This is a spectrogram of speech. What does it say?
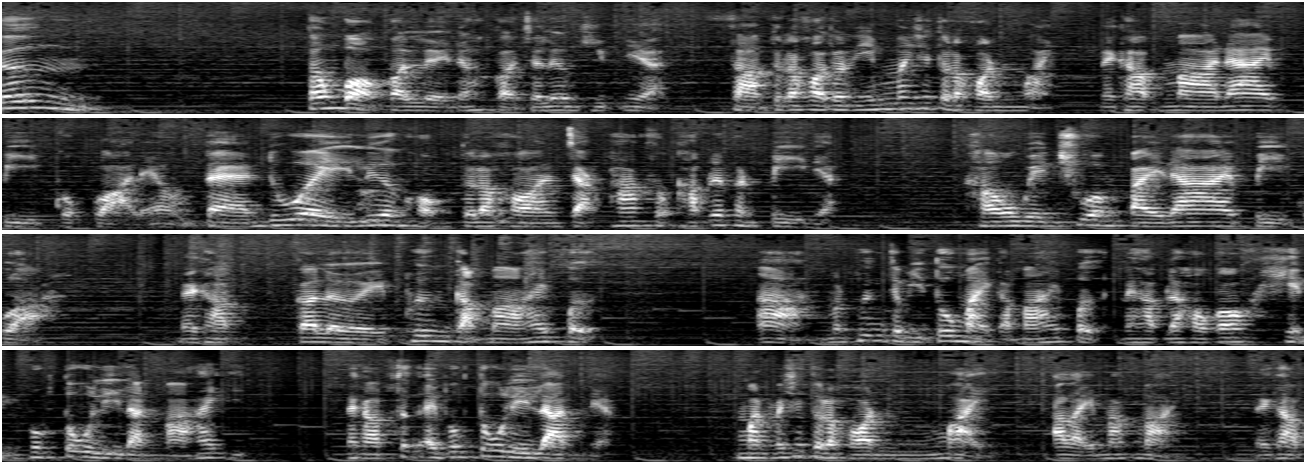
ซึ่งต้องบอกก่อนเลยนะก่อนจะเริ่มคลิปเนี่ยสามตัวละครตัวนี้ไม่ใช่ตัวละครใหม่ นะครับมาได้ปีกว่าๆแล้ว แต่ด้วยเรื่องของตัวละครจากภาคสงครามเลือดพันปีเนี่ยเขาเว้นช่วงไปได้ปีกว่านะครับ ก็เลยเพิ่งกลับมาให้เปิดอ่ามันเพิ่งจะมีตู้ใหม่กลับมาให้เปิดนะครับ แล้วเขาก็เห็นพวกตู้รีรันมาให้อีกนะครับ ซึ่งไอ้พวกตู้รีรันเนี่ยมันไม่ใช่ตัวละครใหม่อะไรมากมายนะครับ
